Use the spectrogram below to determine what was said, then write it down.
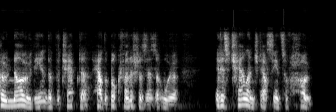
who know the end of the chapter, how the book finishes, as it were, it has challenged our sense of hope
